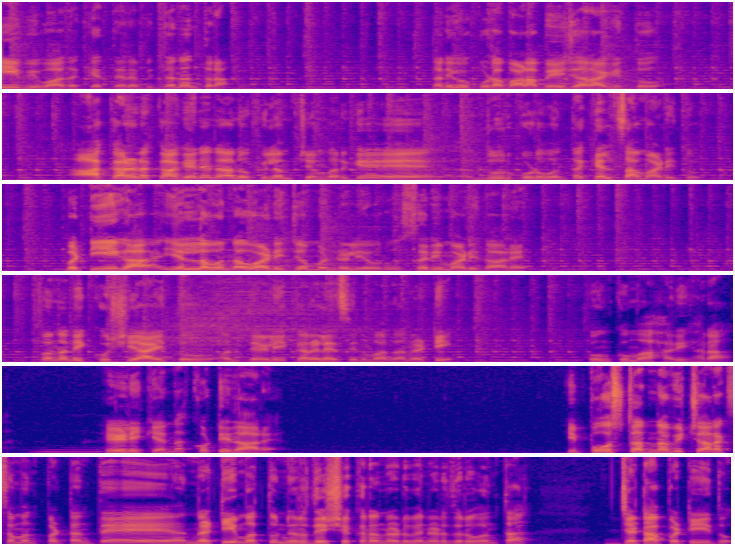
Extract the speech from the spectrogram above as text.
ಈ ವಿವಾದಕ್ಕೆ ತೆರೆ ಬಿದ್ದ ನಂತರ. ನನಗೂ ಕೂಡ ಭಾಳ ಬೇಜಾರಾಗಿತ್ತು. ಆ ಕಾರಣಕ್ಕಾಗೇ ನಾನು ಫಿಲಮ್ ಚೇಂಬರ್ಗೆ ದೂರು ಕೊಡುವಂಥ ಕೆಲಸ ಮಾಡಿದ್ದು. ಬಟ್ ಈಗ ಎಲ್ಲವನ್ನ ವಾಣಿಜ್ಯ ಮಂಡಳಿಯವರು ಸರಿ ಮಾಡಿದ್ದಾರೆ. ಸೊ ನನಗೆ ಖುಷಿ ಆಯಿತು ಅಂತೇಳಿ ಕರಳೆ ಸಿನಿಮಾದ ನಟಿ ಕುಂಕುಮ ಹರಿಹರ ಹೇಳಿಕೆಯನ್ನು ಕೊಟ್ಟಿದ್ದಾರೆ. ಈ ಪೋಸ್ಟರ್ನ ವಿಚಾರಕ್ಕೆ ಸಂಬಂಧಪಟ್ಟಂತೆ ನಟಿ ಮತ್ತು ನಿರ್ದೇಶಕರ ನಡುವೆ ನಡೆದಿರುವಂಥ ಜಟಾಪಟಿ ಇದು.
